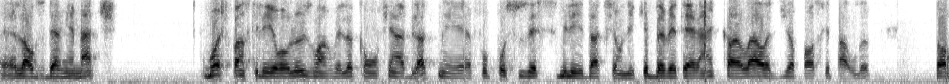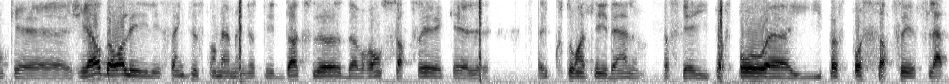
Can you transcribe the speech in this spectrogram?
euh, lors du dernier match. Moi, je pense que les Oilers vont arriver là confiants à bloc, mais il faut pas sous-estimer les Ducks. Ils ont une équipe de vétérans. Carlisle a déjà passé par là. Donc, euh, j'ai hâte de voir les, les 5-10 premières minutes. Les Ducks là, devront sortir avec euh, le, le couteau entre les dents, là, parce qu'ils peuvent pas, euh, ils peuvent pas sortir flat.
